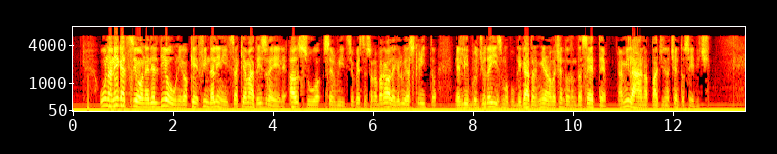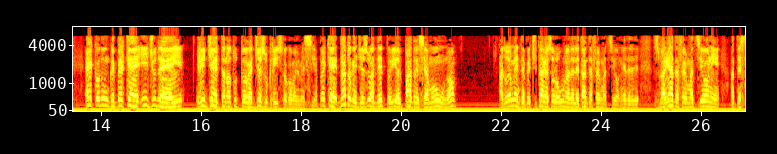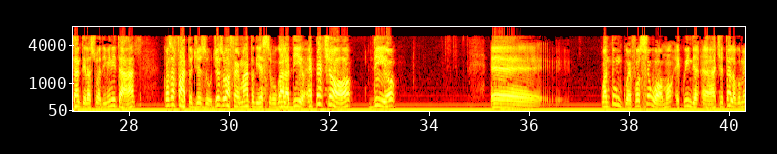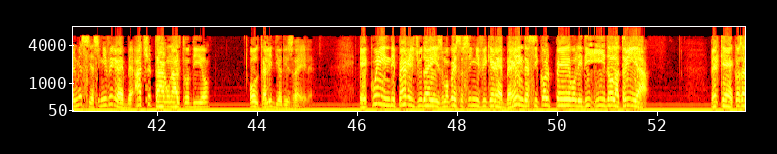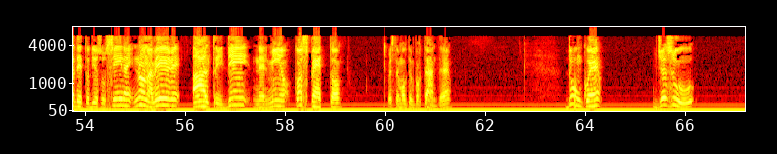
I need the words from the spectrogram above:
una negazione del Dio unico che fin dall'inizio ha chiamato Israele al suo servizio. Queste sono parole che lui ha scritto nel libro Il Giudaismo, pubblicato nel 1987 a Milano, a pagina 116. Ecco dunque perché i giudei rigettano tuttora Gesù Cristo come il Messia, perché dato che Gesù ha detto io e il Padre siamo uno, Naturalmente, per citare solo una delle tante affermazioni, e delle svariate affermazioni attestanti la sua divinità, cosa ha fatto Gesù? Gesù ha affermato di essere uguale a Dio e perciò Dio, eh, quantunque fosse uomo e quindi eh, accettarlo come il Messia, significherebbe accettare un altro Dio, oltre all'Iddio di Israele. E quindi per il giudaismo questo significherebbe rendersi colpevoli di idolatria. Perché cosa ha detto Dio sul Sinai? Non avere altri di nel mio cospetto. Questo è molto importante. Eh? Dunque, Gesù,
